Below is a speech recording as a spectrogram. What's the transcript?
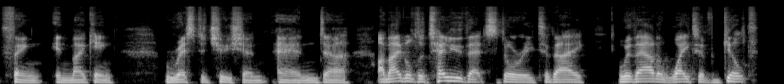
thing in making restitution. And uh, I'm able to tell you that story today without a weight of guilt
